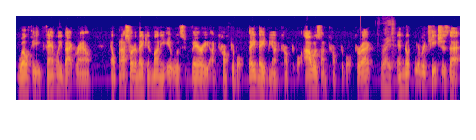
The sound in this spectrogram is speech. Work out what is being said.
wealthy family background. And when I started making money, it was very uncomfortable. They made me uncomfortable. I was uncomfortable, correct? Right. And nobody ever teaches that.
